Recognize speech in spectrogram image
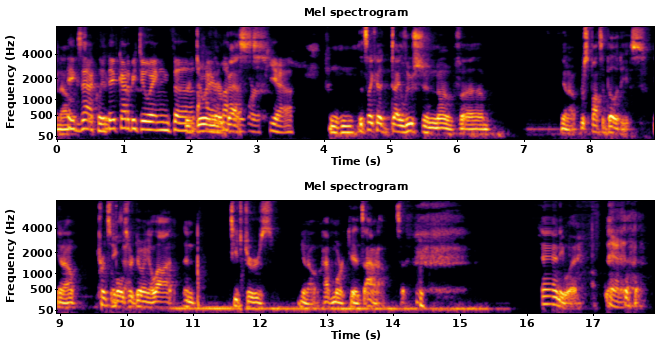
You know, Exactly. like they- They've got to be doing the, They're the doing their best. work. Yeah. Mhm. It's like a dilution of, um, you know, responsibilities. You know, principals Exactly. are doing a lot, and teachers you know, have more kids. I don't know. So, anyway. Anyway.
